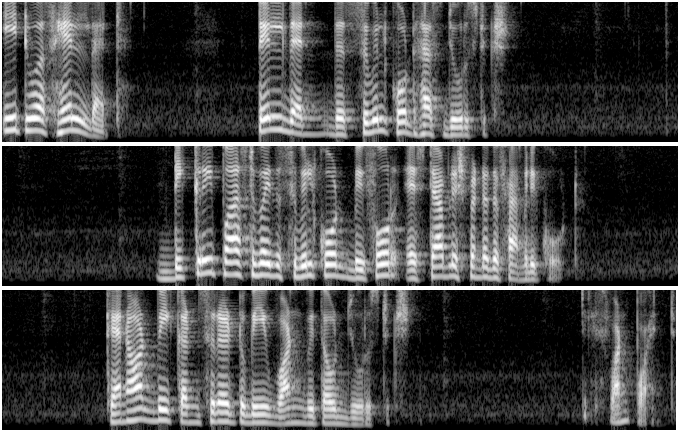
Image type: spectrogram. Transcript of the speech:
It was held that Till then, the civil court has jurisdiction. Decree passed by the civil court before establishment of the family court cannot be considered to be one without jurisdiction. This is one point.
